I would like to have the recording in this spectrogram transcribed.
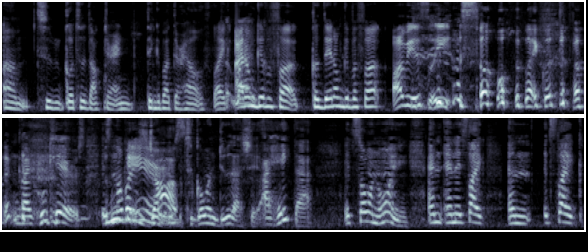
um to go to the doctor and think about their health. Like, I don't give a fuck because they don't give a fuck, obviously. so like, what the fuck? Like who cares? It's Who nobody's cares? job to go and do that shit. I hate that. It's so annoying. And and it's like and it's like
